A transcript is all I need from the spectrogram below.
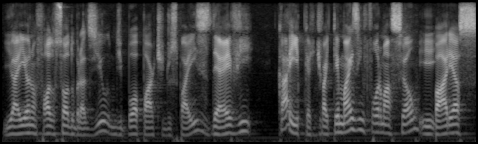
e aí eu não falo só do Brasil, de boa parte dos países, deve cair, porque a gente vai ter mais informação e várias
